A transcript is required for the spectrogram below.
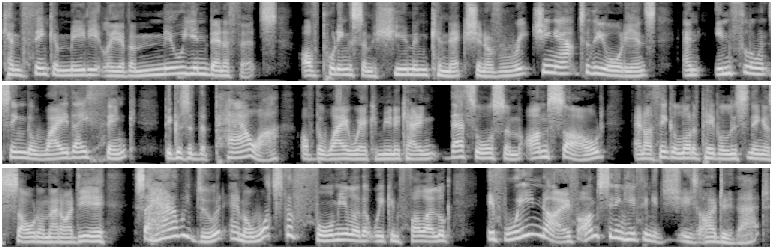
can think immediately of a million benefits of putting some human connection, of reaching out to the audience and influencing the way they think because of the power of the way we're communicating. That's awesome. I'm sold. And I think a lot of people listening are sold on that idea. So, how do we do it, Emma? What's the formula that we can follow? Look, if we know, if I'm sitting here thinking, geez, I do that,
